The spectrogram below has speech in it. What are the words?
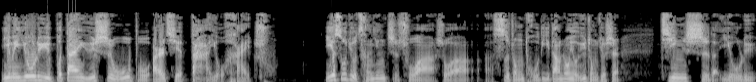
因为忧虑不单于事无补，而且大有害处。耶稣就曾经指出啊，说四种土地当中有一种就是今世的忧虑。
